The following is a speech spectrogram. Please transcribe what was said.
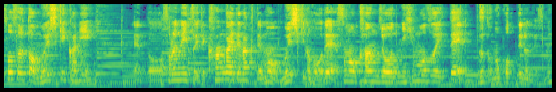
そうすると無意識化に、えっと、それについて考えてなくても無意識の方でその感情に紐づいてずっと残ってるんですね。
